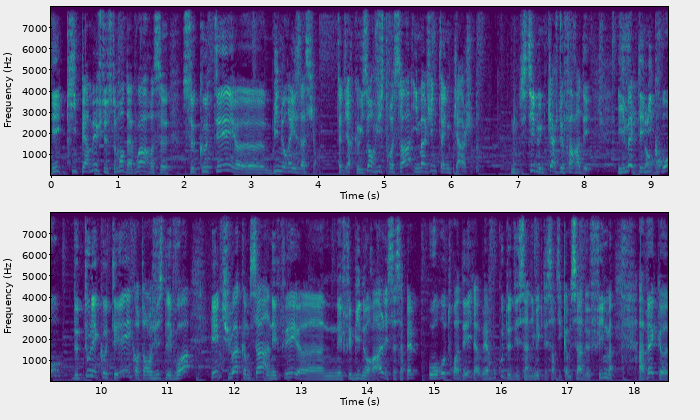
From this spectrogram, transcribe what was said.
et qui permet justement d'avoir ce, côté euh. C'est-à-dire qu'ils enregistrent ça, imagine tu as une cage. Style une cage de Faraday. Ils mettent les Non. micros de tous les côtés quand on enregistre les voix et tu as comme ça un effet, euh, un effet binaural et ça s'appelle Euro 3D. Il y, a, il y a beaucoup de dessins animés qui sont sortis comme ça, de films, avec euh,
